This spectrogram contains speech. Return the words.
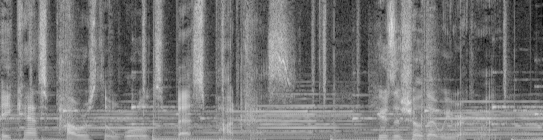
ACAST powers the world's best podcasts. Here's a show that we recommend.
